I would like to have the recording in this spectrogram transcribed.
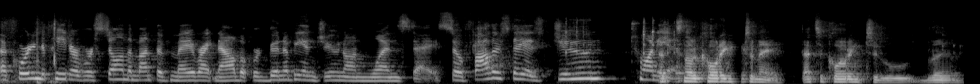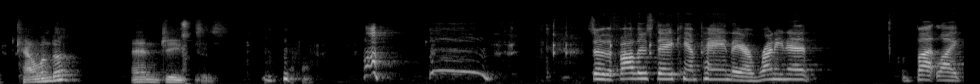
According to Peter, we're still in the month of May right now, but we're going to be in June on Wednesday. So Father's Day is June 20th. That's not according to me. That's according to the calendar and Jesus. so the Father's Day campaign, they are running it, but like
